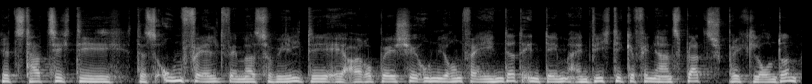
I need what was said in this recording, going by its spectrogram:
Jetzt hat sich die, das Umfeld, wenn man so will, die Europäische Union verändert, indem ein wichtiger Finanzplatz, sprich London,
